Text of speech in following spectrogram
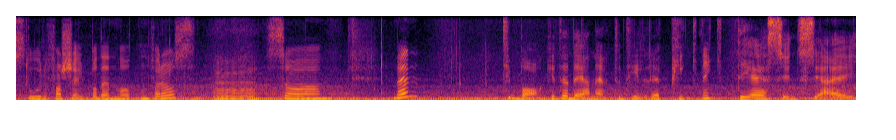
stor forskjell på den måten for oss. Mhm. Så Men tilbake til det jeg nevnte tidligere. Piknik, det syns jeg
